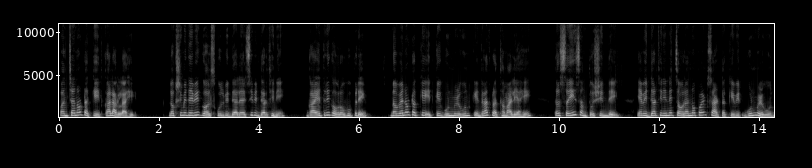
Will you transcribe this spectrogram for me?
पंच्याण्णव टक्के इतका लागला आहे. लक्ष्मीदेवी गर्ल्स स्कूल विद्यालयाची विद्यार्थिनी गायत्री गौरव हुपरे नव्याण्णव टक्के इतके गुण मिळवून केंद्रात प्रथम आले आहे. तर सई संतोष शिंदे या विद्यार्थिनीने चौऱ्याण्णव पॉईंट साठ टक्के वि गुण मिळवून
